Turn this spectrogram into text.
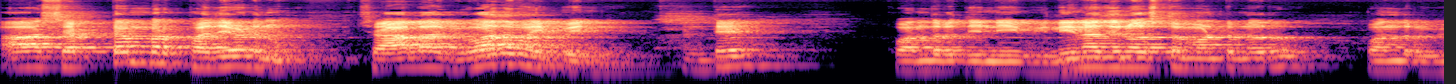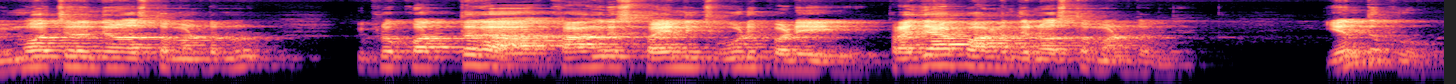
ఆ సెప్టెంబర్ పదిహేడును చాలా వివాదం అయిపోయింది. అంటే కొందరు దీన్ని విలీన దినోత్సవం అంటున్నారు కొందరు విమోచన దినోత్సవం అంటున్నారు ఇప్పుడు కొత్తగా కాంగ్రెస్ పైనుంచి ఊడిపడి ప్రజాపాలన దినోత్సవం అంటుంది. ఎందుకు?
